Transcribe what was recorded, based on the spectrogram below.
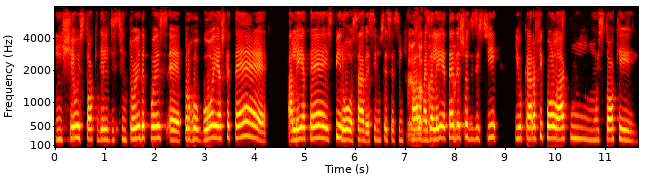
encheu o estoque dele de extintor e depois é, prorrogou, e acho que até a lei até expirou, sabe? Assim, não sei se é assim que fala, mas a lei até deixou de existir e o cara ficou lá com um estoque,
